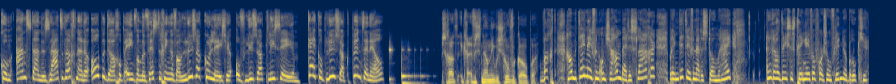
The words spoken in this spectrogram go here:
Kom aanstaande zaterdag naar de open dag op een van de vestigingen van Luzak College of Luzak Lyceum. Kijk op luzak.nl. Schat, ik ga even snel nieuwe schroeven kopen. Wacht, haal meteen even een onsje ham bij de slager. Breng dit even naar de stomerij. En ruil deze string even voor zo'n vlinderbroekje.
